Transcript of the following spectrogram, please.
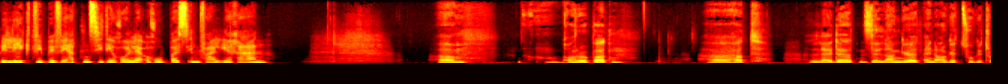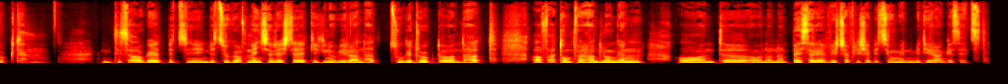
belegt. Wie bewerten Sie die Rolle Europas im Fall Iran? Ähm, Europa äh, hat leider sehr lange ein Auge zugedrückt das Auge in Bezug auf Menschenrechte gegenüber Iran hat zugedrückt und hat auf Atomverhandlungen und, äh, und, und bessere wirtschaftliche Beziehungen mit Iran gesetzt.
